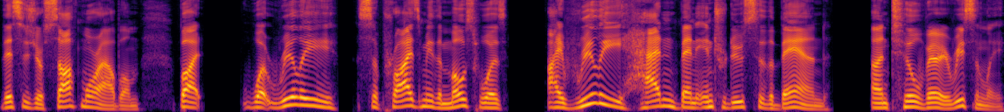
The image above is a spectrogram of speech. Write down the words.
This is your sophomore album, but what really surprised me the most was I really hadn't been introduced to the band until very recently.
